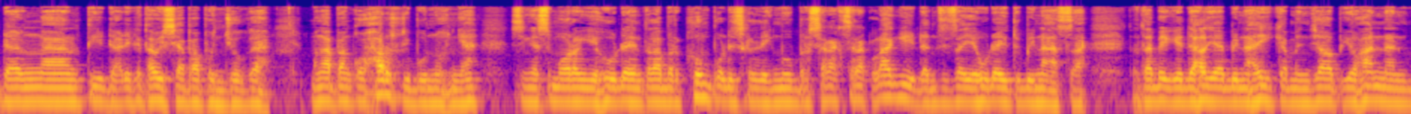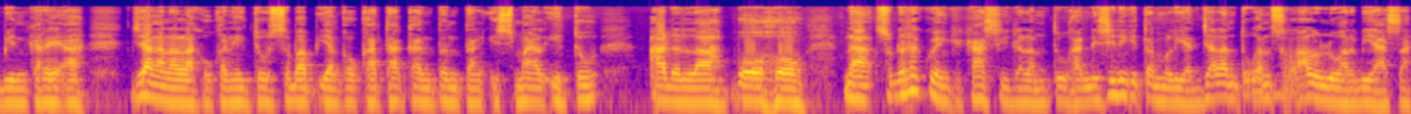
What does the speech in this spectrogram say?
dengan tidak diketahui siapa pun juga. Mengapa engkau harus dibunuhnya? Sehingga semua orang Yehuda yang telah berkumpul di sekelilingmu berserak-serak lagi dan sisa Yehuda itu binasa. Tetapi Gedalia bin Ahikam menjawab Yohanan bin Kareah, Janganlah lakukan itu sebab yang kau katakan tentang Ismail itu adalah bohong. Nah, saudaraku yang kekasih dalam Tuhan, di sini kita melihat jalan Tuhan selalu luar biasa.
